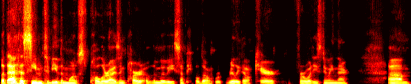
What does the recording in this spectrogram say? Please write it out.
but that has seemed to be the most polarizing part of the movie some people don't really don't care for what he's doing there um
